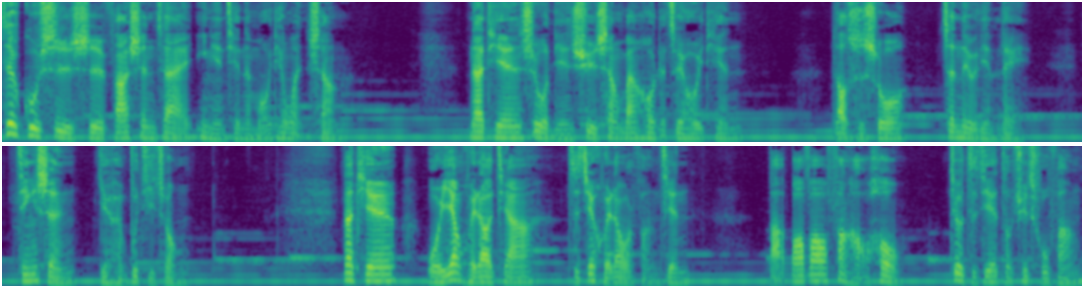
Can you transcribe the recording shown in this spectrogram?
这个故事是发生在一年前的某一天晚上。那天是我连续上班后的最后一天，老实说，真的有点累，精神也很不集中。那天我一样回到家，直接回到我的房间，把包包放好后，就直接走去厨房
